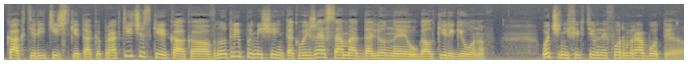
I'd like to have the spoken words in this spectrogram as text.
как теоретические, так и практические, как э, внутри помещений, так и выезжая в самые отдаленные уголки регионов – очень эффективной формы работы.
